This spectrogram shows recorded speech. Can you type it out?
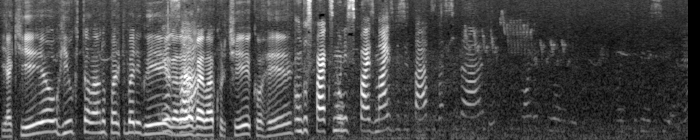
E aqui é o rio que está lá no Parque Barigui, Exato. a galera vai lá curtir, correr. Um dos parques municipais mais visitados da cidade. Olha aqui onde, onde inicia, né?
